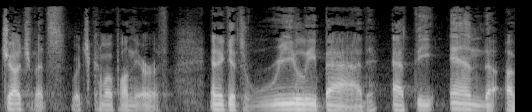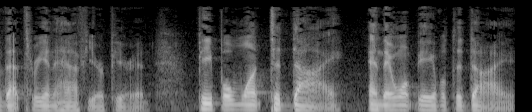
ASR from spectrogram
judgments which come upon the earth. And it gets really bad at the end of that three and a half year period. People want to die and they won't be able to die.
